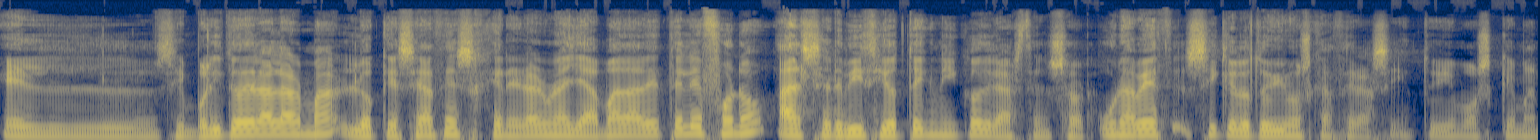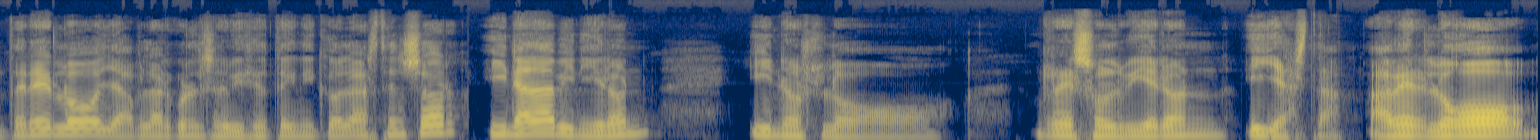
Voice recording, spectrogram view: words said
el simbolito de la alarma, lo que se hace es generar una llamada de teléfono teléfono al servicio técnico del ascensor. Una vez sí que lo tuvimos que hacer así. Tuvimos que mantenerlo y hablar con el servicio técnico del ascensor y nada, vinieron y nos lo resolvieron y ya está. A ver, luego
